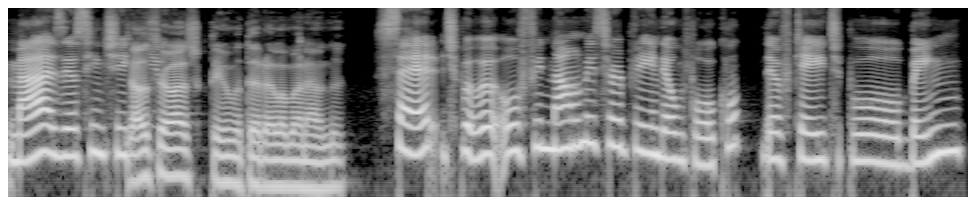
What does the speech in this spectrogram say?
Mas eu senti. Nossa, que... eu acho que tem um roteiro elaborado. Sério, tipo, o, o final me surpreendeu um pouco. Eu fiquei, tipo, bem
